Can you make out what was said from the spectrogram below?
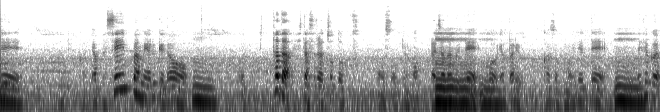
でやっぱ精一杯もやるけど、ただひたすらちょっと放送っていうの？あれじゃなくて、こうやっぱり家族も入れて、でそれから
